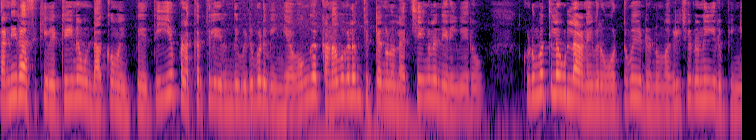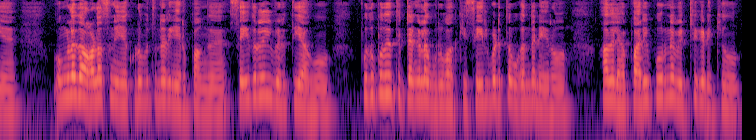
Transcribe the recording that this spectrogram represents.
கன்னிராசிக்கு வெற்றியினை உண்டாக்கும் அமைப்பு. தீய பழக்கத்தில் இருந்து விடுபடுவீங்க. உங்கள் கனவுகளும் திட்டங்களும் லட்சியங்களும் நிறைவேறும். குடும்பத்தில் உள்ள அனைவரும் ஒற்றுமையுடனும் மகிழ்ச்சியுடனும் இருப்பீங்க. உங்களது ஆலோசனையை குடும்பத்தினர் ஏற்பாங்க. செய்தொழில் விருத்தியாகும். புது புது திட்டங்களை உருவாக்கி செயல்படுத்த உகந்த நேரம். அதில் பரிபூர்ண வெற்றி கிடைக்கும்.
